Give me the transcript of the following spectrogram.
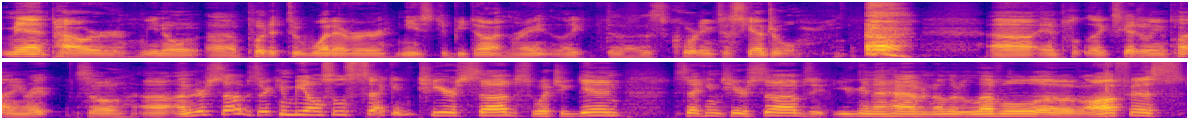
manpower. You know, uh, put it to whatever needs to be done. Right, like uh, according to schedule. Uh, and like scheduling and planning, right? So uh, under subs, there can be also second tier subs, which again, second tier subs, you're gonna have another level of office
